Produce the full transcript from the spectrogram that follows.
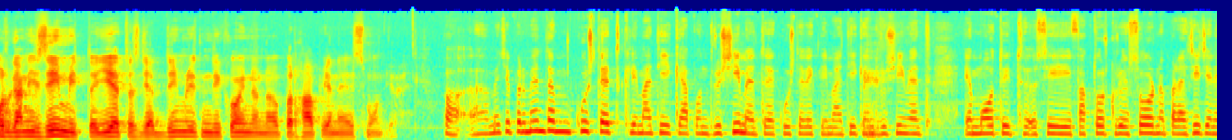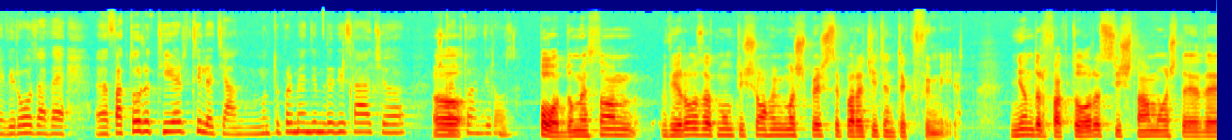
organizimit të jetës gjatë dimrit ndikojnë në përhapjen e sëmundjeve. Po, meqë përmendëm kushtet klimatike apo ndryshimet e kushteve klimatike, ndryshimet e motit si faktor kryesor në paraqitjen e virozave, faktorët tjerë cilët janë? Mund të përmendim dhe disa që shkaktojnë viroza? Po, domethënë virozat mund t'i shohim më shpesh se paraqiten tek fëmijët. Një ndër faktorët, siç thamë, është edhe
